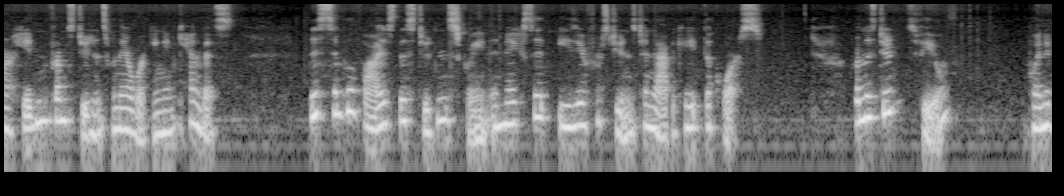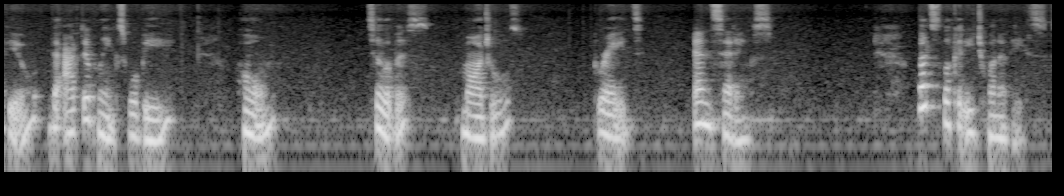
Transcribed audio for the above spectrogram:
are hidden from students when they are working in Canvas. This simplifies the student screen and makes it easier for students to navigate the course. From the student's view, point of view, the active links will be Home, Syllabus, Modules, Grades, and Settings. Let's look at each one of these.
